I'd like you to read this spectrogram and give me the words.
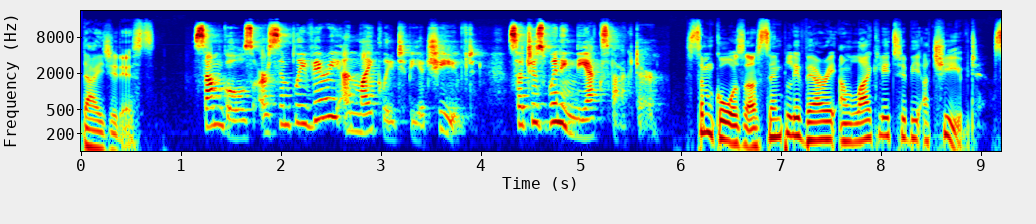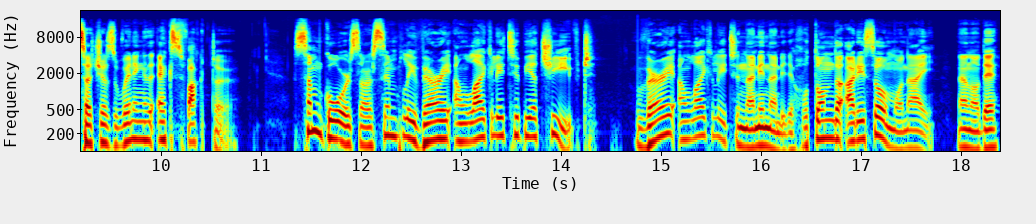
大事です Some goals are simply very unlikely to be achieved, Such as winning the X Factor. Some goals are simply very unlikely to be achieved, such as winning the X Factor. Some goals are simply very unlikely to be achieved. Very unlikely to 何々でほとんどありそうもない。なので、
